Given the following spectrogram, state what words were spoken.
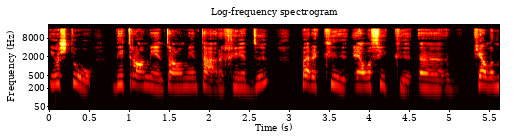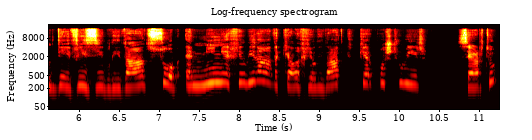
eu estou literalmente a aumentar a rede para que ela fique, uh, que ela me dê visibilidade sobre a minha realidade, aquela realidade que eu quero construir certo?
